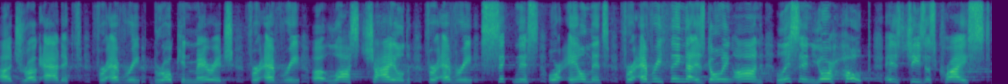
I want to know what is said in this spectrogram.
uh, drug addict, for every broken marriage, for every uh, lost child, for every sickness or ailment, for everything that is going on, listen, your hope is Jesus Christ.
